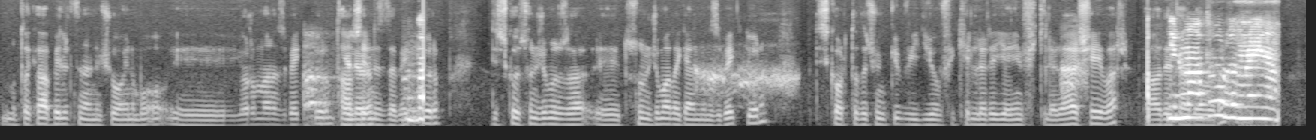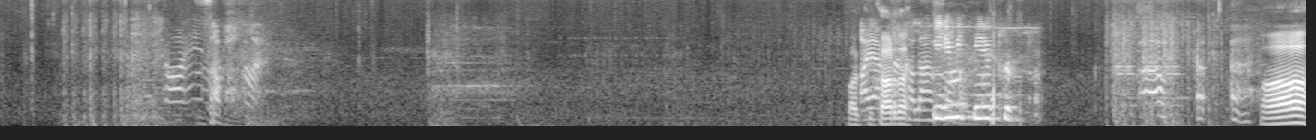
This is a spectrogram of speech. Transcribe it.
Mutlaka belirtin hani şu oyunu bu e, yorumlarınızı bekliyorum. Tavsiyenizi de bekliyorum. Discord sunucumuza e, sunucuma da gelmenizi bekliyorum. Discord'da da çünkü video fikirleri, yayın fikirleri her şey var. Daha detaylı 26 olarak. vurdum Reyna. Zavallı. Bak Ayakta yukarıda. kalan Biri biri tut. Aa!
